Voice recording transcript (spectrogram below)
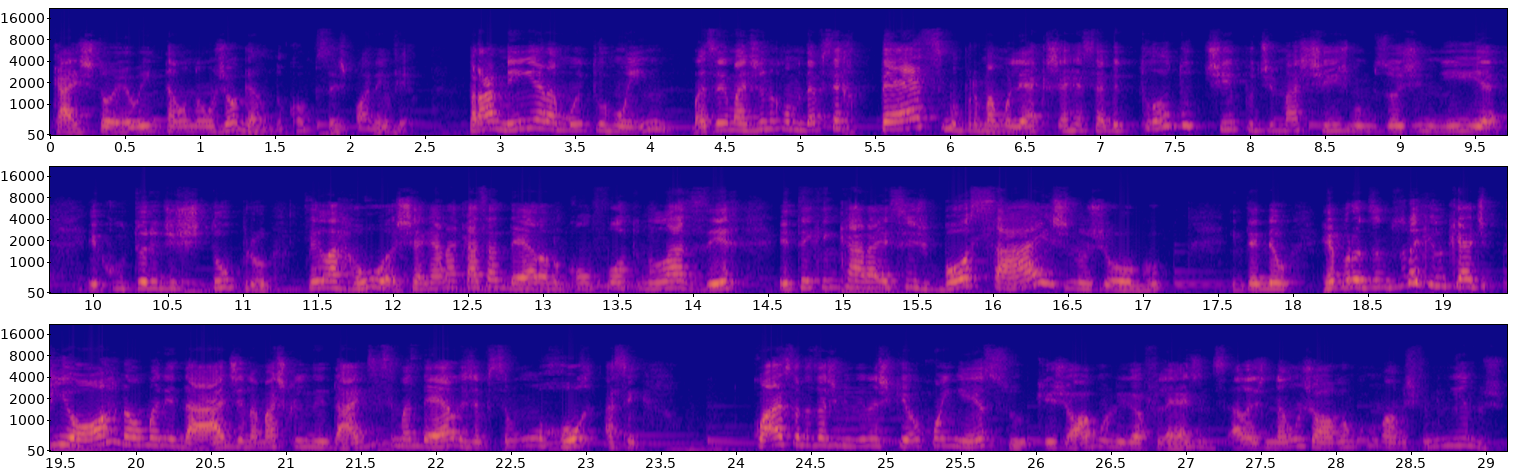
Cá estou eu então não jogando, como vocês podem ver. Pra mim era muito ruim, mas eu imagino como deve ser péssimo para uma mulher que já recebe todo tipo de machismo, misoginia e cultura de estupro pela rua, chegar na casa dela, no conforto, no lazer e ter que encarar esses boçais no jogo, entendeu? Reproduzindo tudo aquilo que é de pior na humanidade, na masculinidade em cima delas, deve ser um horror, assim, quase todas as meninas que eu conheço que jogam League of Legends, elas não jogam com nomes femininos.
